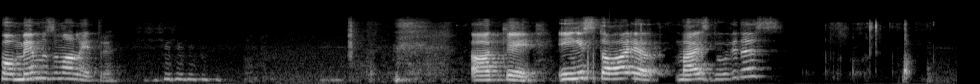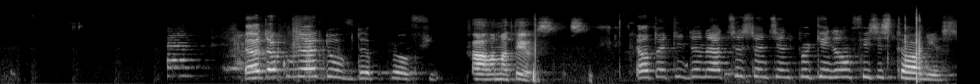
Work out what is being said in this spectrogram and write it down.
Comemos uma letra. ok. Em história, mais dúvidas? Eu tô com uma dúvida, prof. Fala, Matheus. Eu não tô entendendo nada que vocês estão dizendo porque ainda não fiz histórias.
